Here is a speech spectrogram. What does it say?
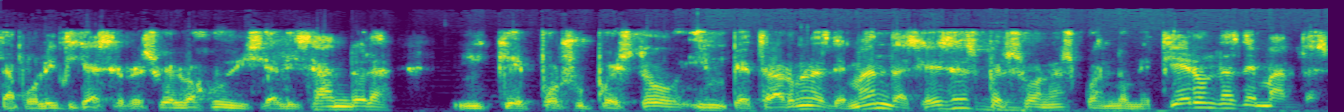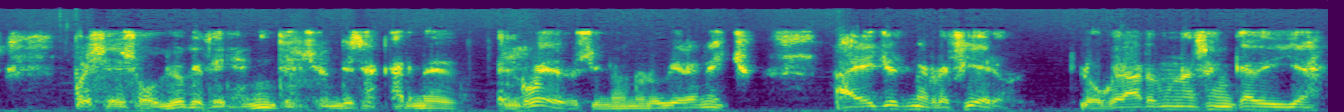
la política se resuelva judicializándola y que por supuesto impetraron las demandas. Esas personas cuando metieron las demandas, pues es obvio que tenían intención de sacarme del ruedo, si no, no lo hubieran hecho. A ellos me refiero. Lograron una zancadilla,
